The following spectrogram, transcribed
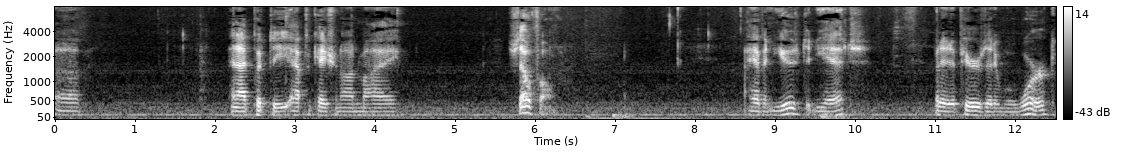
Uh, and I put the application on my cell phone. I haven't used it yet, but it appears that it will work.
